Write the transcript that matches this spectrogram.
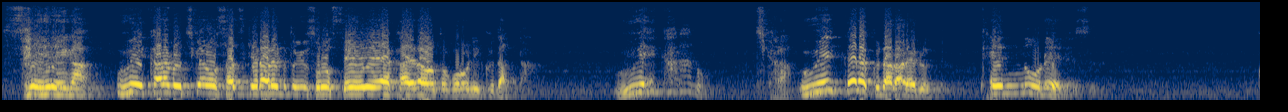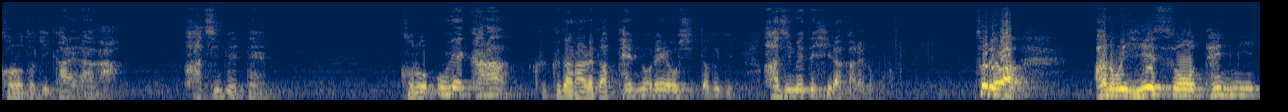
精霊が上からの力を授けられるというその精霊が彼らのところに下った。上からの。力上から下られる天の霊です。この時彼らが初めてこの上から下られた天の霊を知った時初めて開かれるもの。それはあのイエスを天に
